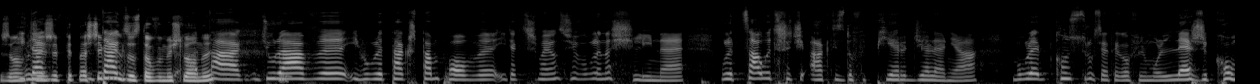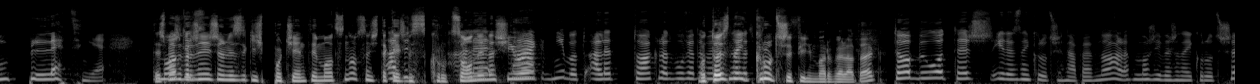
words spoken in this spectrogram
że mam I wrażenie, tak- że w 15 i tak- minut został wymyślony. Tak, dziurawy i w ogóle tak sztampowy i tak trzymający się w ogóle na ślinę. W ogóle cały trzeci akt jest do wypierdzielenia. W ogóle konstrukcja tego filmu leży kompletnie. Też masz motyw- wrażenie, że on jest jakiś pocięty mocno, w sensie tak A jakby skrócony ale na siłę? Tak, nie, bo ale to akurat było wiadomo, Bo to jest nawet najkrótszy film Marvela, tak? to było też jeden z najkrótszych na pewno, ale możliwe, że najkrótszy.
